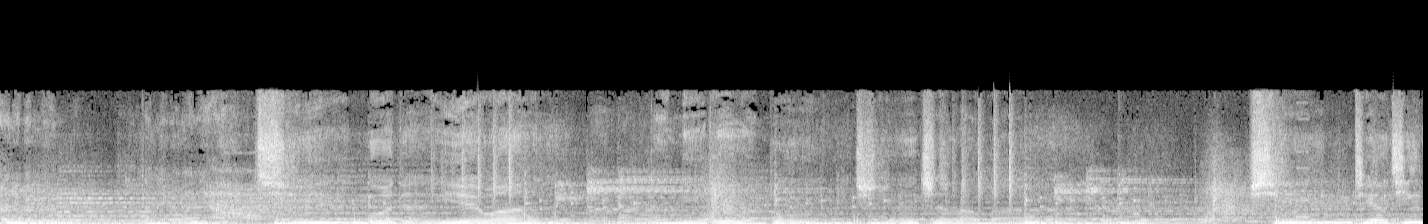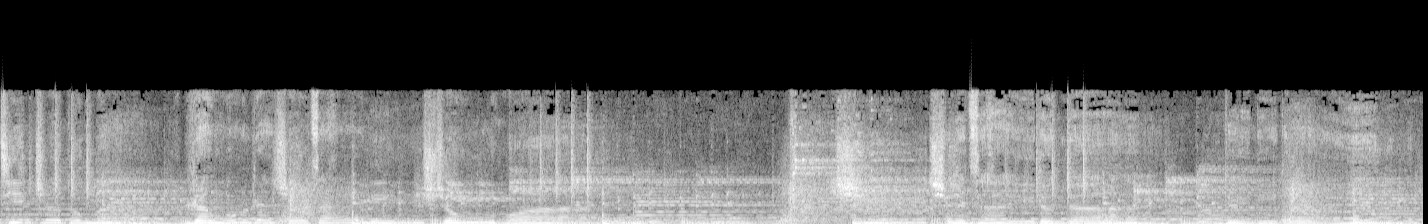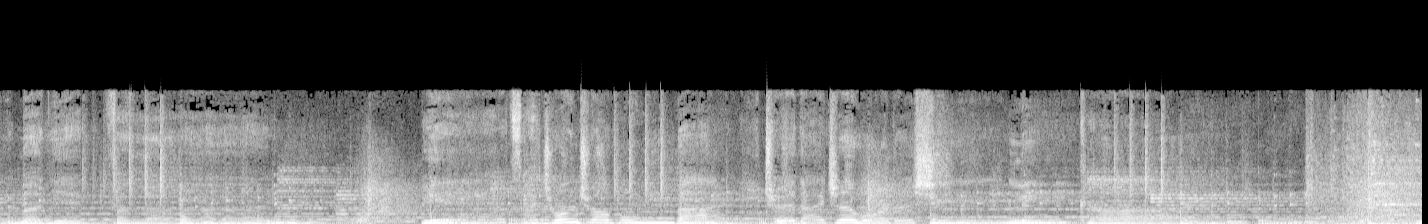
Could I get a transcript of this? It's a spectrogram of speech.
等你嘅吻，等你嘅温柔。寂寞的夜晚，等你的吻，不止这浪漫，心跳紧贴着动脉，让梦燃烧在你胸怀。痴却在等待，说不明白，却带着我的心离开。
